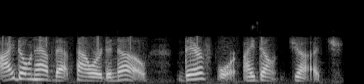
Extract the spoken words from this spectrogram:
I don't have that power to know. Therefore, I don't judge.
